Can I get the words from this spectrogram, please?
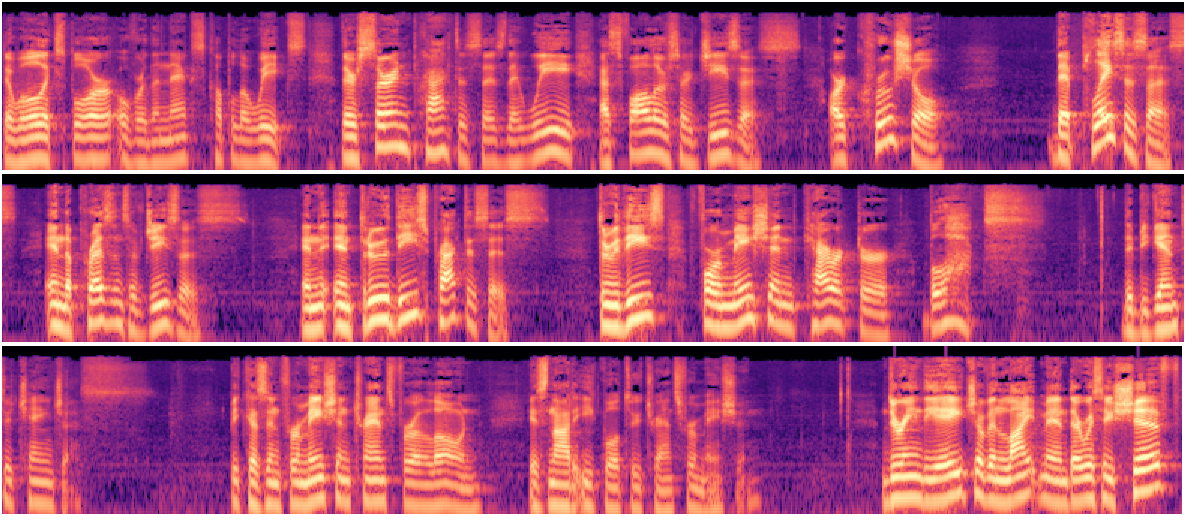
that we'll explore over the next couple of weeks. There are certain practices that we, as followers of Jesus, are crucial that places us in the presence of Jesus. And, and through these practices, through these formation character blocks, they begin to change us. Because information transfer alone is not equal to transformation. During the age of enlightenment, there was a shift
